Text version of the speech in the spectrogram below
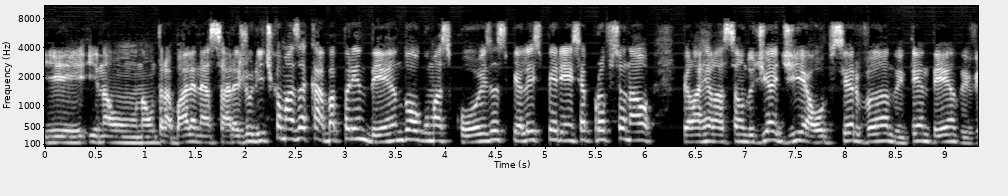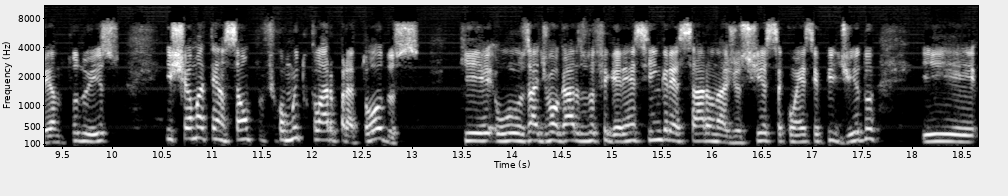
e, e não, não trabalha nessa área jurídica, mas acaba aprendendo algumas coisas pela experiência profissional, pela relação do dia a dia, observando, entendendo e vendo tudo isso. E chama atenção, ficou muito claro para todos que os advogados do Figueirense ingressaram na justiça com esse pedido e,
